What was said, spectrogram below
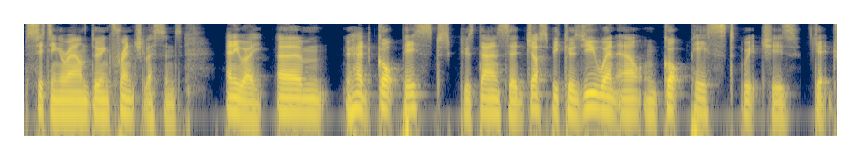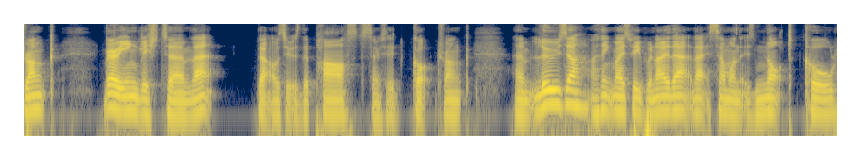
sitting around doing French lessons. Anyway, um, we had got pissed because Dan said just because you went out and got pissed, which is get drunk. Very English term that. That was it was the past, so he said got drunk. Um, loser, I think most people know that. That's someone that is not cool,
